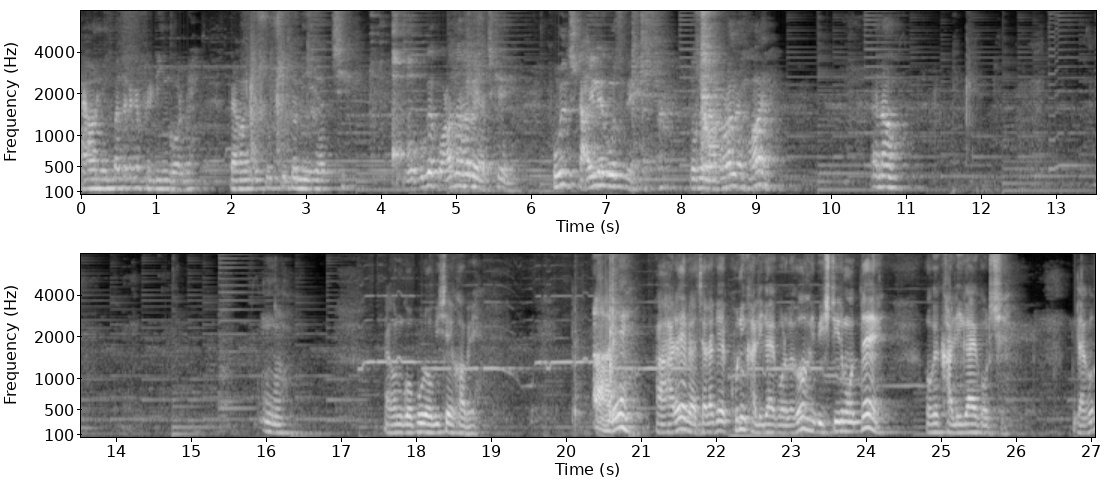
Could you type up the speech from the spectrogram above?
এখন নির্বা সেটাকে ফিটিং করবে। তো এখন একটু নিয়ে যাচ্ছি। বকুকে পড়াতে হবে আজকে। ফুল স্টাইলে বসবে। তোকে না পড়ালে হয়? নাও। এখন গোপুর অভিষেক হবে। আরে। আরে বেচারাকে এক্ষুনি খালি গায়ে করবে গো এই বৃষ্টির মধ্যে। ওকে খালি গায়ে করছে। দেখো।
